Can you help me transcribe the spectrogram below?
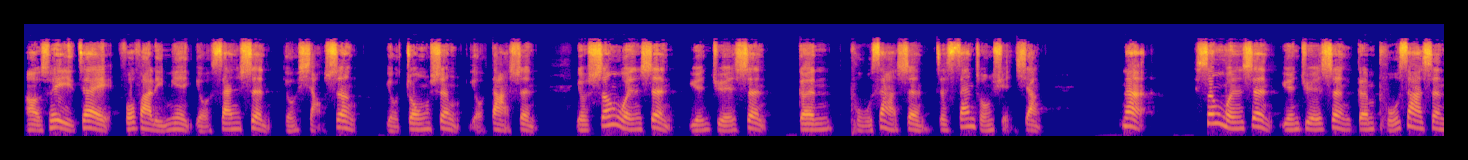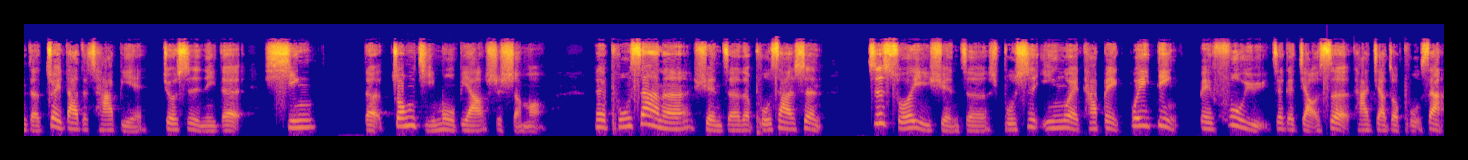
啊。所以在佛法里面有三圣，有小圣，有中圣，有大圣，有声闻圣、缘觉圣跟菩萨圣这三种选项。那声闻圣、缘觉圣跟菩萨圣的最大的差别，就是你的心的终极目标是什么？那菩萨呢，选择的菩萨圣之所以选择，不是因为他被规定、被赋予这个角色，他叫做菩萨，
